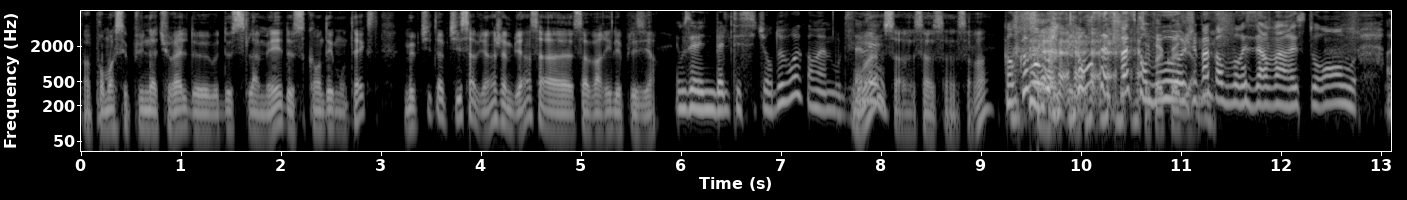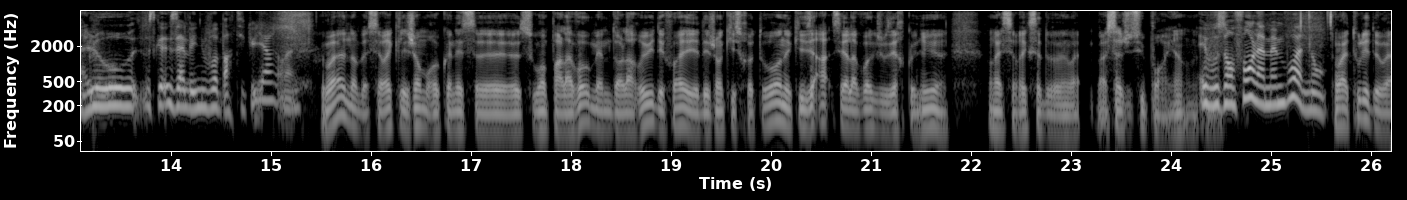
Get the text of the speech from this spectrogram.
Enfin, pour moi, c'est plus naturel de, de slammer, de scander mon texte. Mais petit à petit, ça vient, j'aime bien, ça, ça varie les plaisirs. Et vous avez une belle tessiture de voix quand même, vous le savez. Ouais, ça, ça, ça, ça va. Quand- comment, comment ça se passe quand vous, quoi je dire. sais pas, quand vous réservez un restaurant ou allô, parce que vous avez une voix particulière quand même. Ouais, non, bah, c'est vrai que les gens me reconnaissent euh, souvent par la voix ou même dans la rue. Des fois, il y a des gens qui se retournent et qui disent Ah, c'est à la voix que je vous ai reconnu. Ouais, c'est vrai que ça doit. Ouais. Bah, ça, je suis pour rien. Et vos enfants ont la même voix, non? Ouais, tous les deux, ouais.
